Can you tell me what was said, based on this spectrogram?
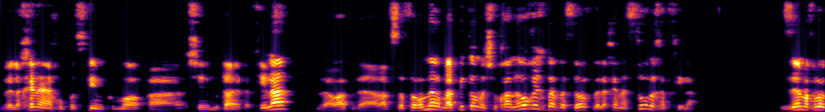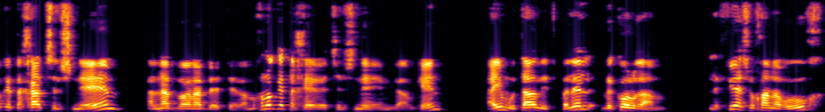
ולכן אנחנו פוסקים כמו אה, שמותר לכתחילה והרב, סופר אומר מה פתאום השולחן ערוך נכתב בסוף ולכן אסור לכתחילה זה מחלוקת אחת של שניהם על נת ברנת דהתרא מחלוקת אחרת של שניהם גם כן האם מותר להתפלל בקול רם לפי השולחן ערוך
